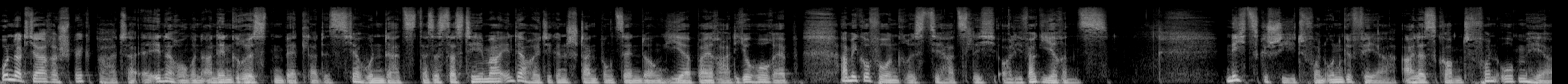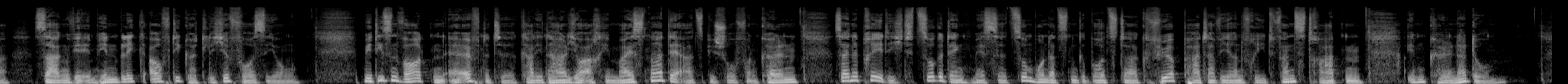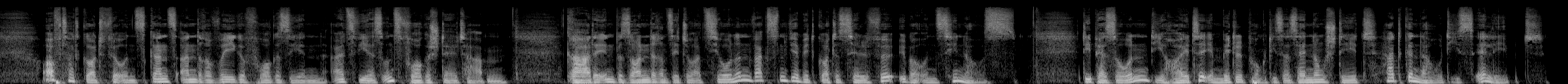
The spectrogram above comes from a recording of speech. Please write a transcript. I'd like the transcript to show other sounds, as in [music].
100 Jahre Speckpater, Erinnerungen an den größten Bettler des Jahrhunderts. Das ist das Thema in der heutigen Standpunktsendung hier bei Radio Horeb. Am Mikrofon grüßt Sie herzlich Oliver Gierens. Nichts geschieht von ungefähr, alles kommt von oben her, sagen wir im Hinblick auf die göttliche Vorsehung. Mit diesen Worten eröffnete Kardinal Joachim Meissner, der Erzbischof von Köln, seine Predigt zur Gedenkmesse zum 100. Geburtstag für Pater Werenfried van Straten im Kölner Dom. Oft hat Gott für uns ganz andere Wege vorgesehen, als wir es uns vorgestellt haben. Gerade in besonderen Situationen wachsen wir mit Gottes Hilfe über uns hinaus. Die Person, die heute im Mittelpunkt dieser Sendung steht, hat genau dies erlebt.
